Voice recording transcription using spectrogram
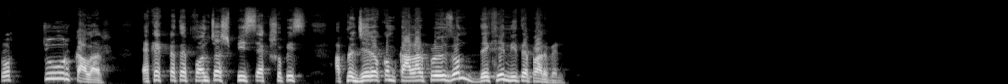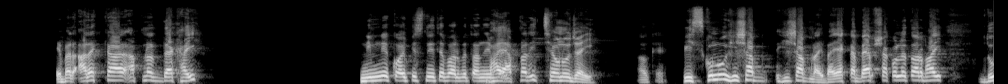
প্রচুর কালার এক একটাতে পঞ্চাশ পিস একশো পিস আপনার যেরকম কালার প্রয়োজন দেখে নিতে পারবেন। এবার আরেকটা আপনার দেখাই। নিম্নে কয় পিস নিতে পারবে তা ভাই ভাই? আপনার ইচ্ছে অনুযায়ী। ওকে পিস কোনো হিসাব হিসাব নাই ভাই। একটা ব্যবসা করলে তো আর ভাই দু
